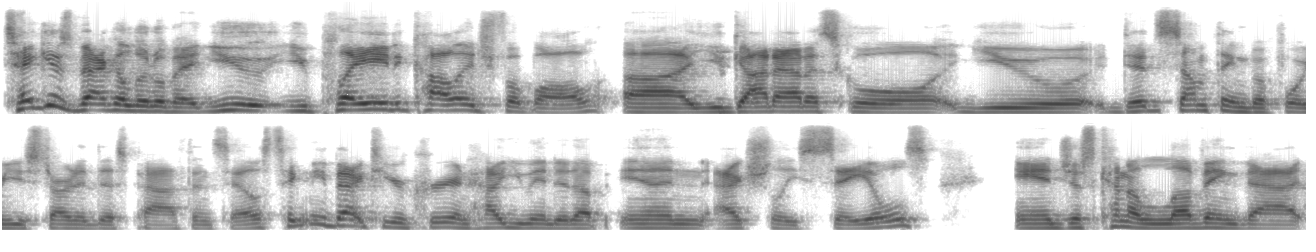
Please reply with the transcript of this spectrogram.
take us back a little bit. You you played college football uh, you got out of school you did something before you started this path in sales. Take me back to your career and how you ended up in actually sales and just kind of loving that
